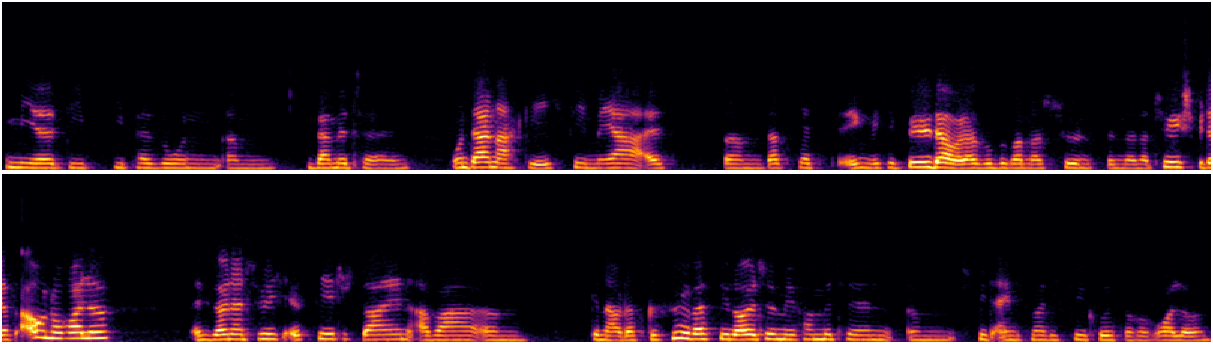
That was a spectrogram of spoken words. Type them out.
mir die, die Personen ähm, übermitteln. Und danach gehe ich viel mehr, als ähm, dass ich jetzt irgendwelche Bilder oder so besonders schön finde. Natürlich spielt das auch eine Rolle. Es soll natürlich ästhetisch sein, aber ähm, genau das Gefühl, was die Leute mir vermitteln, ähm, spielt eigentlich mal die viel größere Rolle.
